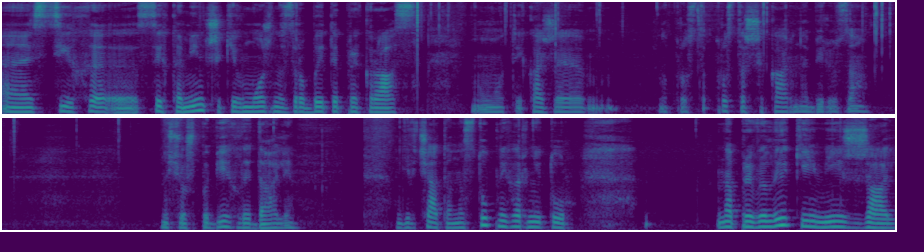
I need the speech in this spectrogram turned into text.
е, з цих, е, з цих камінчиків можна зробити прикрас. От, і каже, ну просто, просто шикарна бірюза. Ну що ж, побігли далі. Дівчата, наступний гарнітур. На превеликий мій жаль,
